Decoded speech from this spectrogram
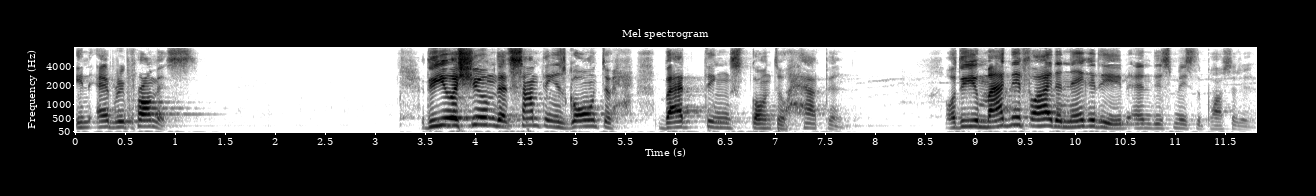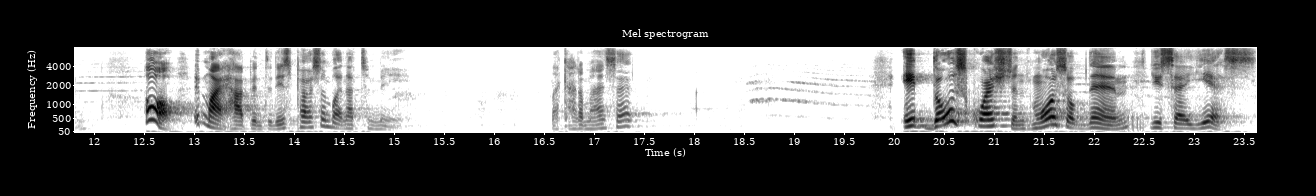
in every promise? Do you assume that something is going to, bad things going to happen? Or do you magnify the negative and dismiss the positive? Oh, it might happen to this person, but not to me. That kind of mindset? If those questions, most of them, you say yes,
